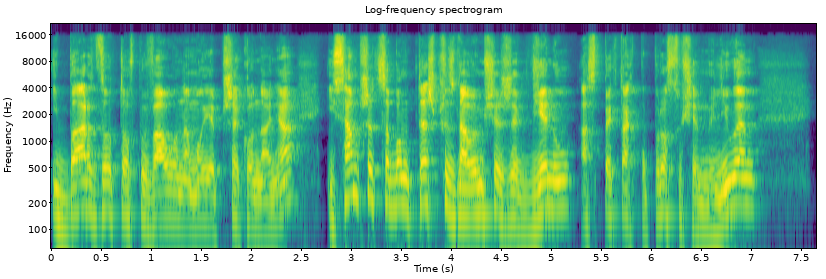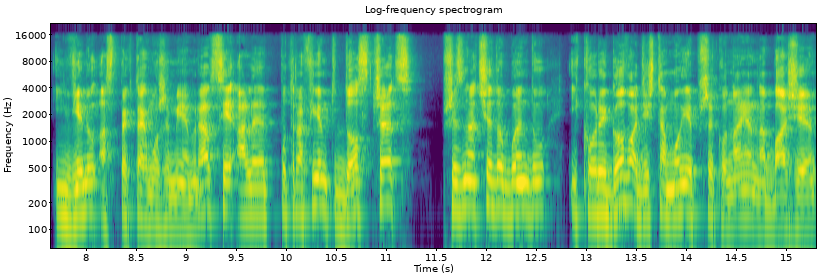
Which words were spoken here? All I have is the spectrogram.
i bardzo to wpływało na moje przekonania i sam przed sobą też przyznałem się, że w wielu aspektach po prostu się myliłem i w wielu aspektach może miałem rację, ale potrafiłem to dostrzec, przyznać się do błędu i korygować gdzieś tam moje przekonania na bazie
